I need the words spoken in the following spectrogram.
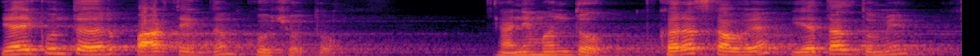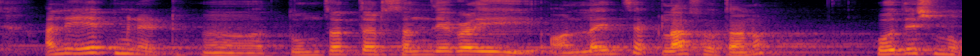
हे ऐकून तर पार्थ एकदम खुश होतो. आणि म्हणतो खरंच खाऊया. येताल तुम्ही. आणि एक मिनिट तुमचा तर संध्याकाळी ऑनलाईनचा क्लास होता ना? हो देशमुख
